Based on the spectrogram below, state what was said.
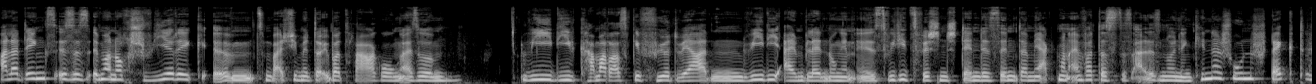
Allerdings ist es immer noch schwierig, ähm, zum Beispiel mit der Übertragung. Also wie die Kameras geführt werden, wie die Einblendungen ist, wie die Zwischenstände sind. Da merkt man einfach, dass das alles nur in den Kinderschuhen steckt mhm.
